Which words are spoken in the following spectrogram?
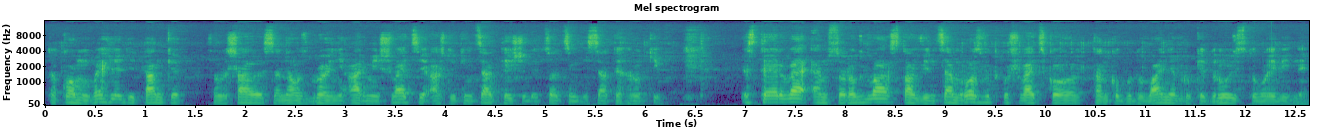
такому вигляді танки залишалися на озброєнні армії Швеції аж до кінця 1970-х років. СТРВ М42 став вінцем розвитку шведського танкобудування в роки Другої світової війни.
